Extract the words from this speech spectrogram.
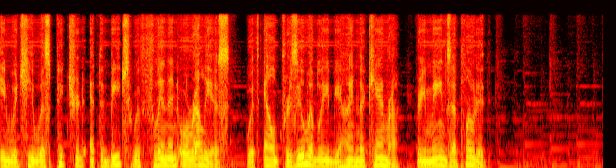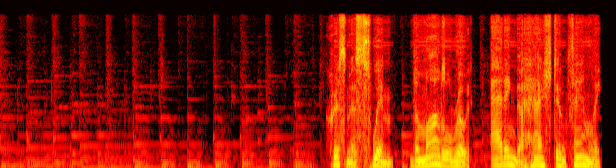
in which he was pictured at the beach with Flynn and Aurelius, with Elle presumably behind the camera, remains uploaded. Christmas swim, the model wrote, adding the hashtag family.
